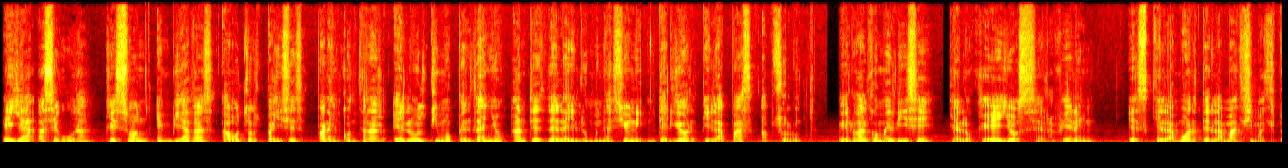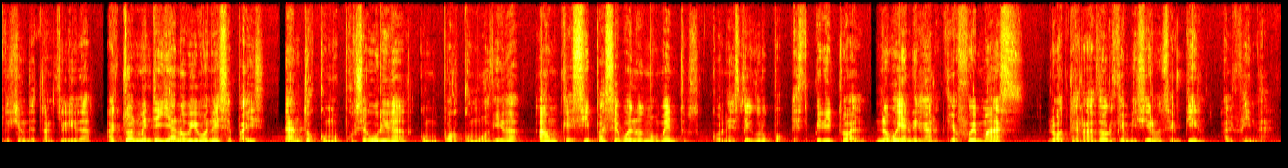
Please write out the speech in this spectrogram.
Ella asegura que son enviadas a otros países para encontrar el último peldaño antes de la iluminación interior y la paz absoluta. Pero algo me dice que a lo que ellos se refieren es que la muerte es la máxima expresión de tranquilidad. Actualmente ya no vivo en ese país, tanto como por seguridad como por comodidad. Aunque sí pasé buenos momentos con este grupo espiritual, no voy a negar que fue más lo aterrador que me hicieron sentir al final.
